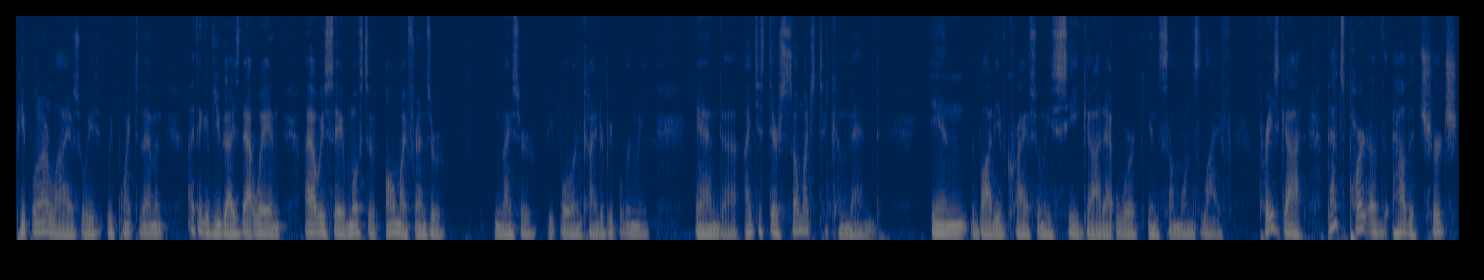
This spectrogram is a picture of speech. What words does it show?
people in our lives where we we point to them. And I think of you guys that way. And I always say most of all my friends are nicer people and kinder people than me. And uh, I just there's so much to commend in the body of Christ when we see God at work in someone's life. Praise God. That's part of how the church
